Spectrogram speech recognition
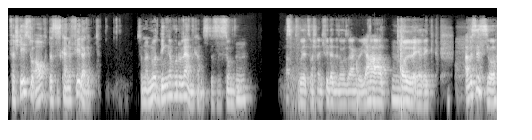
verstehst du auch, dass es keine Fehler gibt, sondern nur Dinge, wo du lernen kannst. Das ist so ein, mhm. wo jetzt wahrscheinlich viele so sagen, so, ja, mhm. toll, Erik. Aber es ist so.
